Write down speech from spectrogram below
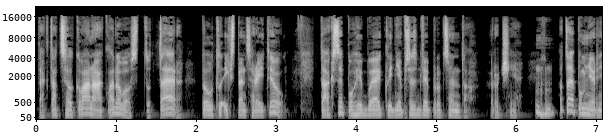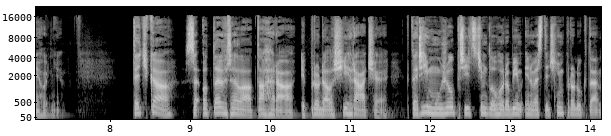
tak ta celková nákladovost, to TER, Total Expense Ratio, tak se pohybuje klidně přes 2% ročně. Mm-hmm. A to je poměrně hodně. Teďka se otevřela ta hra i pro další hráče, kteří můžou přijít s tím dlouhodobým investičním produktem.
